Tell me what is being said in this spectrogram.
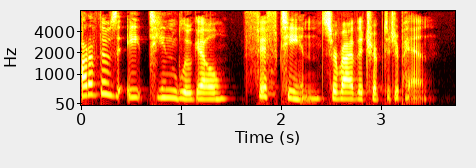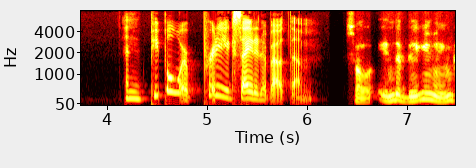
Out of those 18 bluegill, 15 survived the trip to Japan. And people were pretty excited about them. So, in the beginning,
